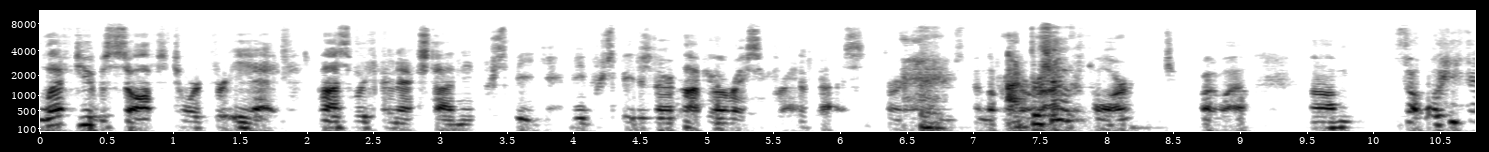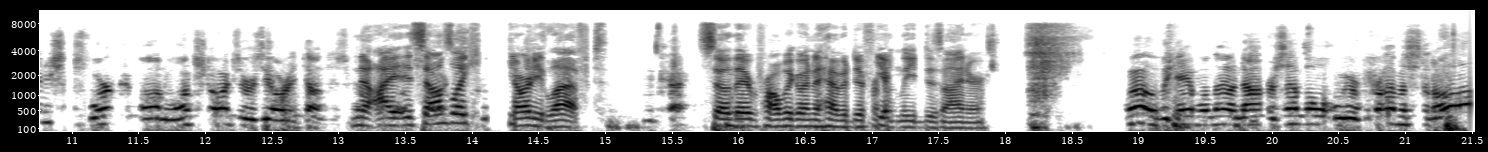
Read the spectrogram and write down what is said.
left Ubisoft to work for EA, possibly for next uh, Need for Speed game. Need for Speed is a very popular racing franchise. For who's been Hot around for quite a while. Um, so will he finish his work on Watch Dogs, or has he already done his work? No, I, it sounds Dogs? like he already left. Okay. So they're probably going to have a different lead designer. Well, the game will now not resemble what we were promised at all.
